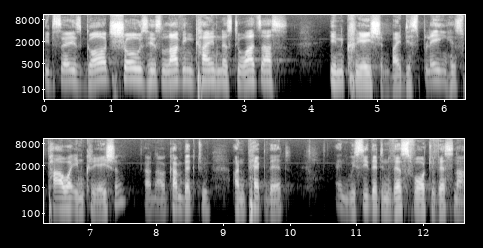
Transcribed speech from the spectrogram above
it says God shows his loving kindness towards us in creation by displaying his power in creation. And I'll come back to unpack that. And we see that in verse 4 to verse 9.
